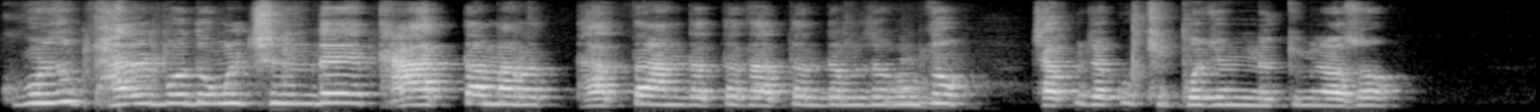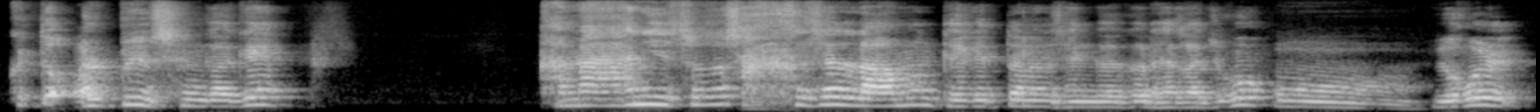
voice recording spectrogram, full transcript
그거에서 발버둥을 치는데 닿았다 말았다, 닿았다 안 닿았다, 닿았다 안 닿으면서 그럼 또 자꾸 자꾸 깊어지는 느낌이 나서 그때 얼핏 생각에 가만히 있어서 살살 나오면 되겠다는 생각을 해가지고 어, 이걸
